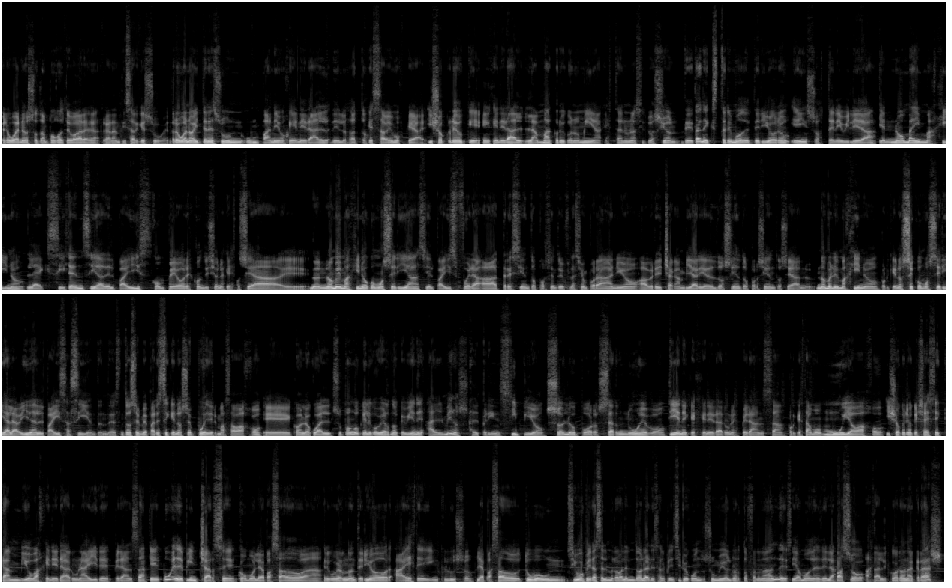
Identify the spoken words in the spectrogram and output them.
pero bueno, eso tampoco te va a garantizar que suben. Pero bueno, ahí tenés un, paneo general de los datos que sabemos que hay. Y yo creo que en general la macroeconomía está en una situación de tan extremo deterioro e insostenibilidad que no me imagino la existencia del país con peores condiciones que O sea, eh, no, me imagino cómo sería si el país fuera a 300% de inflación por año, a brecha cambiaria del 200%. O sea, no, me lo imagino porque no sé cómo sería la vida en el país así, ¿entendés? Entonces me parece que no se puede ir más abajo, eh, con lo cual supongo que el gobierno que viene, al menos al principio, solo por ser nuevo, tiene que generar una esperanza, porque estamos muy abajo y yo creo que ya ese cambio va a generar un aire de esperanza que puede pincharse como le ha pasado al gobierno anterior, a este incluso. Le ha pasado, tuvo un... Si vos mirás el Merval en dólares al principio cuando sumió Alberto Fernández, digamos desde las PASO hasta el Corona Crash,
